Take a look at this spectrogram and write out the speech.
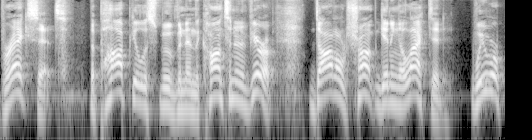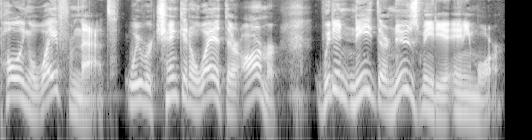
Brexit, the populist movement in the continent of Europe, Donald Trump getting elected. We were pulling away from that. We were chinking away at their armor. We didn't need their news media anymore.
